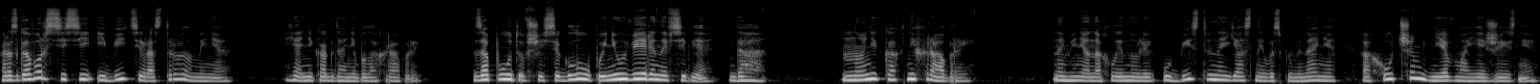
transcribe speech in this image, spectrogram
Разговор с Сиси и Бити расстроил меня. Я никогда не была храброй. Запутавшейся, глупой, неуверенной в себе. Да, но никак не храброй. На меня нахлынули убийственные ясные воспоминания о худшем дне в моей жизни.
